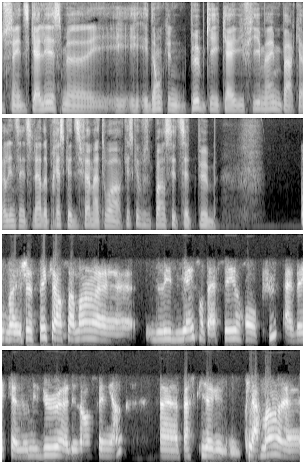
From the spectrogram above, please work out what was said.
syndicalisme euh, et, donc une pub qui est qualifiée même par Caroline Saint-Hilaire de presque diffamatoire. Qu'est-ce que vous pensez de cette pub? Ben, je sais qu'en ce moment, les liens sont assez rompus avec le milieu euh, des enseignants euh, parce qu'il y a clairement euh,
